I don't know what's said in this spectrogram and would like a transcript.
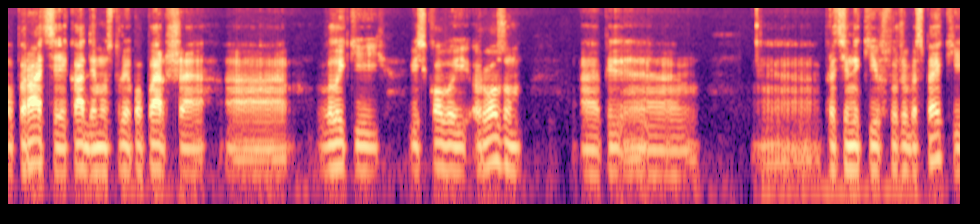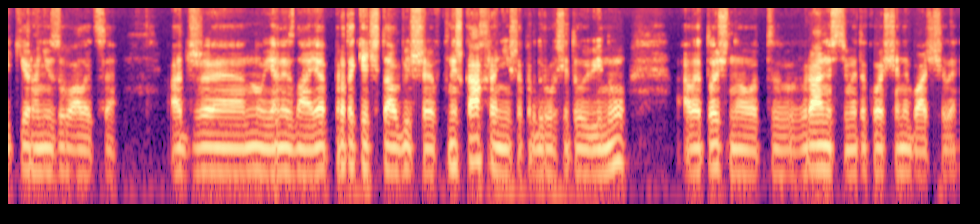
операція, яка демонструє, по-перше, е, великий військовий розум е, е, е, працівників Служби безпеки, які організували це. Адже ну я не знаю, я про таке читав більше в книжках раніше про Другу світову війну, але точно, от в реальності ми такого ще не бачили.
